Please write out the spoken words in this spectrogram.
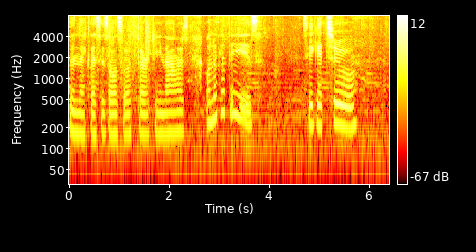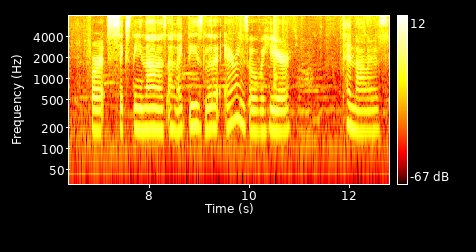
The necklace is also $13. Oh, look at these. So you get two for $16. I like these little earrings over here. $10.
